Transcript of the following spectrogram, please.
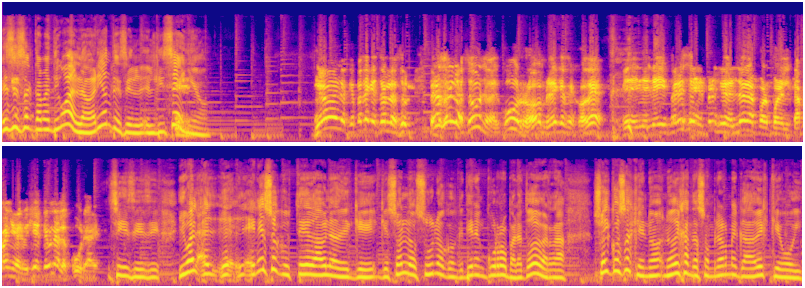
es exactamente igual, la variante es el, el diseño. No, lo que pasa es que son los unos. Pero son los unos, el curro, hombre, hay que se joder. Le, le- le diferencian el precio del dólar por, por el tamaño del billete, una locura, ¿eh? Sí, sí, sí. Igual, eh, eh, en eso que usted habla de que, que son los uno con que tienen curro para todo, es verdad. Yo hay cosas que no, no dejan de asombrarme cada vez que voy.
